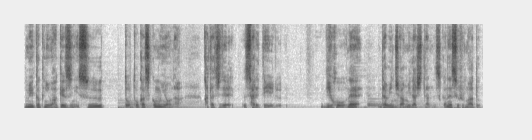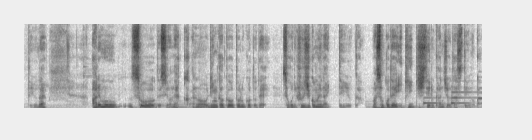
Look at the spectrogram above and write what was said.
明確に分けずにスーッと溶かす込むような形でされている技法をねダ・ヴィンチは編み出したんですかねスフマートっていうね。あれもそうですよね。あの輪郭を取ることでそこに封じ込めないっていうか、まあ、そこで生き生きしている感じを出すというのか。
